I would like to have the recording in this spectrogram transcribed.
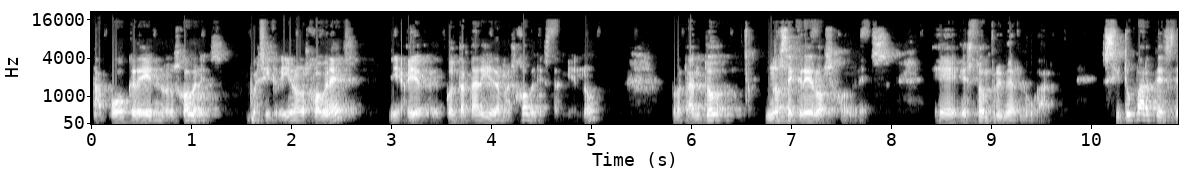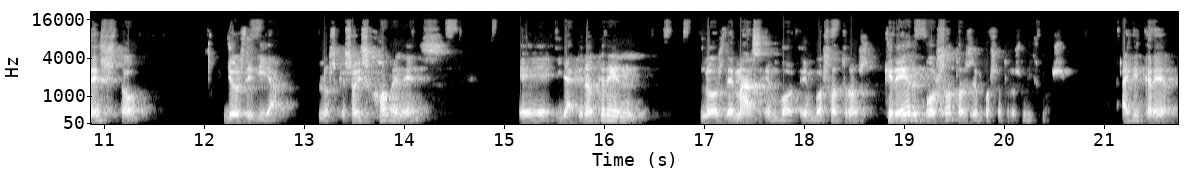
tampoco creen en los jóvenes. Pues si creían en los jóvenes, contrataría a más jóvenes también, ¿no? Por lo tanto, no se cree los jóvenes. Eh, esto en primer lugar. Si tú partes de esto, yo os diría, los que sois jóvenes, eh, ya que no creen los demás en, en, vosotros, creer vosotros en vosotros mismos. Hay que creer.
